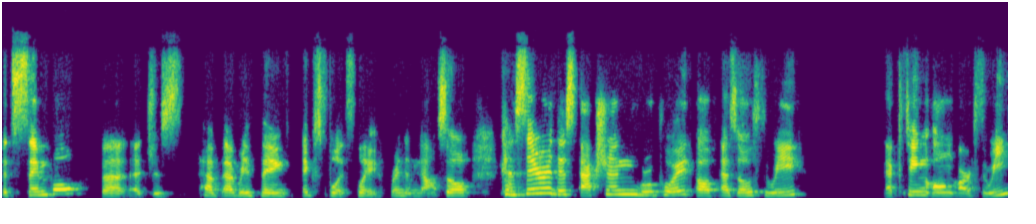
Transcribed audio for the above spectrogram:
It's simple, but I just have everything explicitly written down. So consider this action groupoid of SO3 acting on R3.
